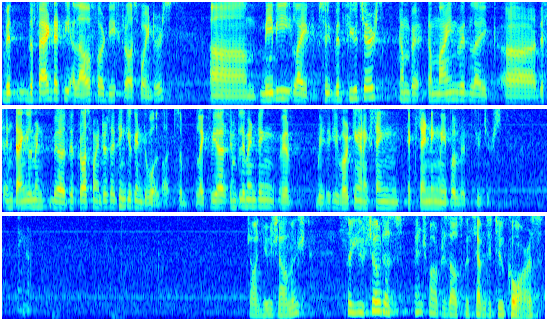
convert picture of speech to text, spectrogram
with the fact that we allow for these cross pointers, um, maybe like so with futures combined with like uh, this entanglement uh, with cross pointers, I think you can do a lot. So like we are implementing, we're basically working on extend, extending Maple with futures. Thanks. John Hughes Chalmers. So you showed us benchmark results with 72 cores.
